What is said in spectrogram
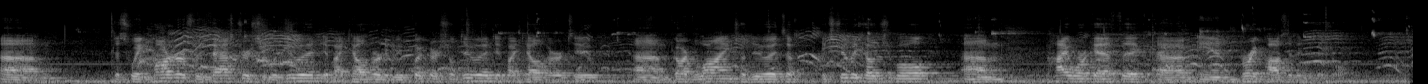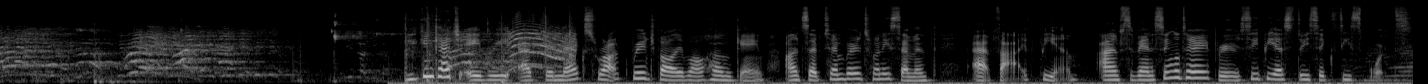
um, to swing harder, swing faster, she will do it. If I tell her to move quicker, she'll do it. If I tell her to um, guard the line, she'll do it. So extremely coachable, um, high work ethic, um, and very positive individual. You can catch Avery at the next Rockbridge Volleyball home game on September 27th at 5 p.m. I'm Savannah Singletary for CPS 360 Sports.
